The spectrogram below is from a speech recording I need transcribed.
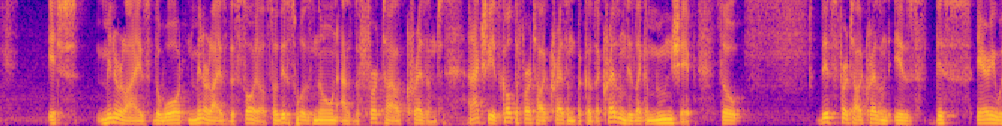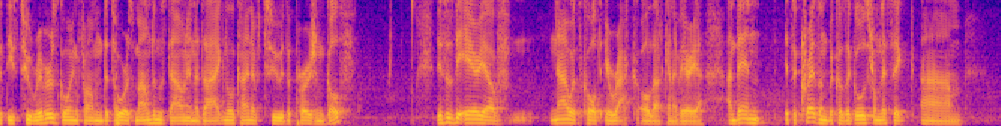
it mineralized the water, mineralized the soil. So this was known as the Fertile Crescent, and actually, it's called the Fertile Crescent because a crescent is like a moon shape. So this Fertile Crescent is this area with these two rivers going from the Taurus Mountains down in a diagonal kind of to the Persian Gulf. This is the area of now it's called Iraq, all that kind of area. And then it's a crescent because it goes from, let's say, um,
